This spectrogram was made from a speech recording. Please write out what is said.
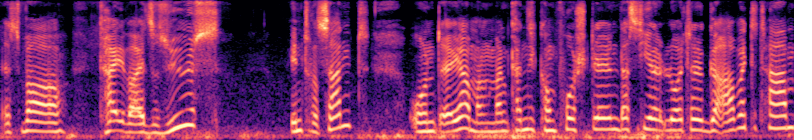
es war teilweise süß, interessant und äh, ja, man, man kann sich kaum vorstellen, dass hier Leute gearbeitet haben,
